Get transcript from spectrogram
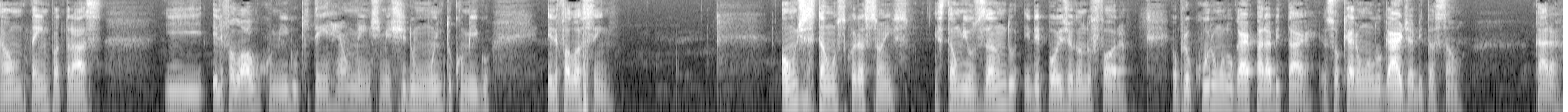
há um tempo atrás e ele falou algo comigo que tem realmente mexido muito comigo. Ele falou assim: Onde estão os corações? Estão me usando e depois jogando fora. Eu procuro um lugar para habitar. Eu só quero um lugar de habitação. Cara,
